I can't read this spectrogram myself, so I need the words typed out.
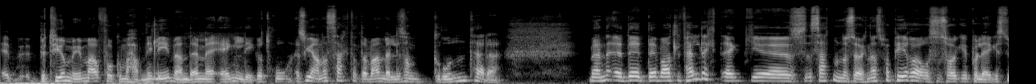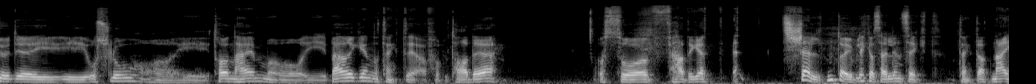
eh, betyr mye mer for hvor vi havner i livet enn det vi egentlig liker å tro. Jeg skulle gjerne sagt at det var en veldig sånn grunn til det. Men eh, det, det var tilfeldig. Jeg eh, satt med noen søknadspapirer, og så så jeg på legestudiet i, i Oslo og i Trondheim og i Bergen og tenkte ja, får vel ta det. Og så hadde jeg et, et sjeldent øyeblikk av selvinnsikt og tenkte at nei,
